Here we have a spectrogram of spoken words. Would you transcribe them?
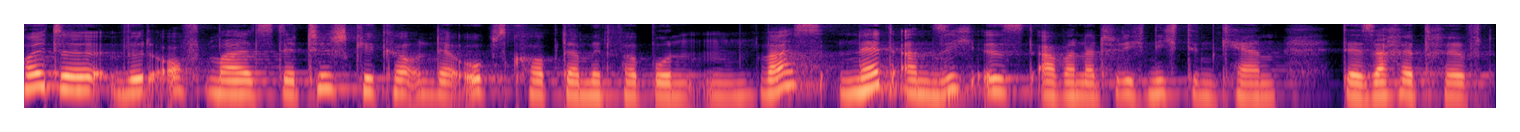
Heute wird oftmals der Tischkicker und der Obstkorb damit verbunden, was nett an sich ist, aber natürlich nicht den Kern der Sache trifft,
